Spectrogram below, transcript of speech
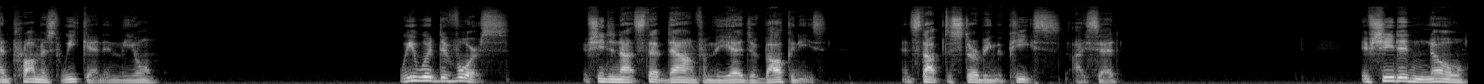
and promised weekend in Lyon. We would divorce if she did not step down from the edge of balconies and stop disturbing the peace, I said. If she didn't know,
